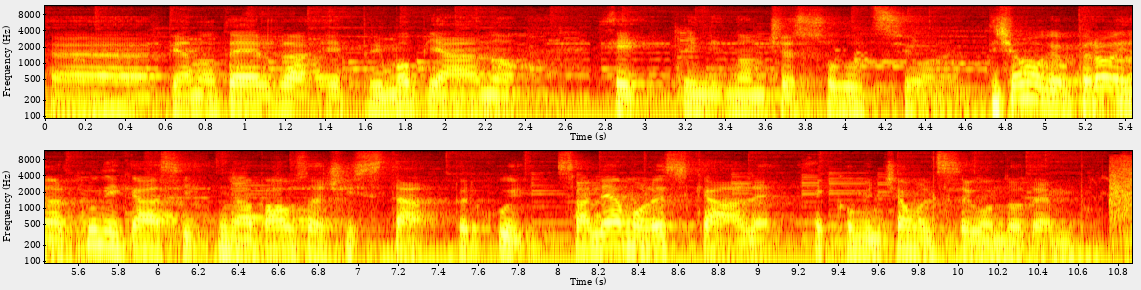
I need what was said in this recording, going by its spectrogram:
eh, piano terra e primo piano e quindi non c'è soluzione. Diciamo che però in alcuni casi una pausa ci sta, per cui saliamo le scale e cominciamo il secondo tempo.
